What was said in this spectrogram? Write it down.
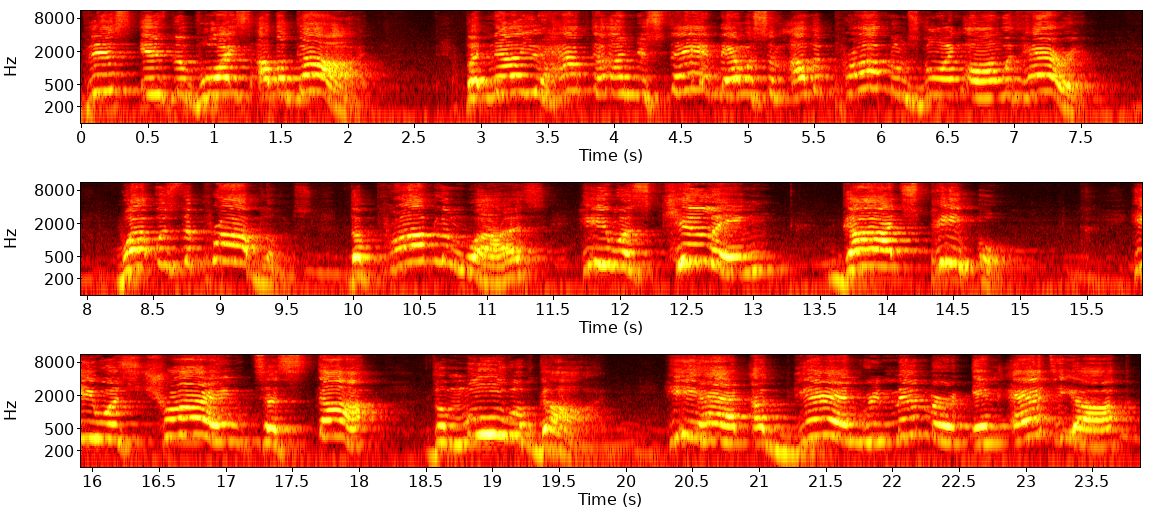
This is the voice of a God. But now you have to understand there were some other problems going on with Herod. What was the problems? The problem was he was killing God's people. He was trying to stop the move of God. He had again, remember in Antioch,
